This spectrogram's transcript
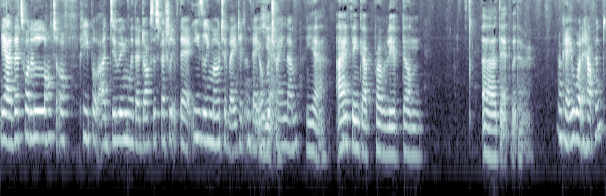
Yeah, that's what a lot of people are doing with their dogs, especially if they're easily motivated and they overtrain yeah. them. Yeah, I think I probably have done uh, that with her. Okay, what happened?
